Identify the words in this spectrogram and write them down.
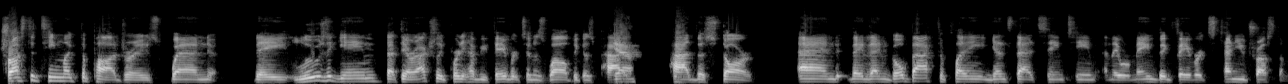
trust a team like the Padres when they lose a game that they're actually pretty heavy favorites in as well because Pat yeah. had the start and they then go back to playing against that same team and they remain big favorites. Can you trust them?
